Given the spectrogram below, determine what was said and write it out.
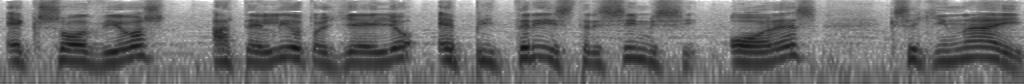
εξόδιο, ατελείωτο γέλιο, επί 3-3,5 ώρες. Ξεκινάει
